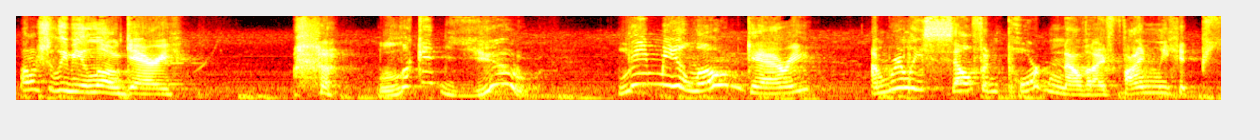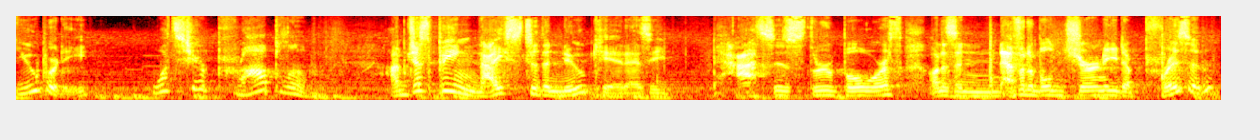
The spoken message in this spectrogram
Why don't you leave me alone, Gary? Look at you! Leave me alone, Gary. I'm really self important now that I finally hit puberty. What's your problem? I'm just being nice to the new kid as he passes through Bulworth on his inevitable journey to prison.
